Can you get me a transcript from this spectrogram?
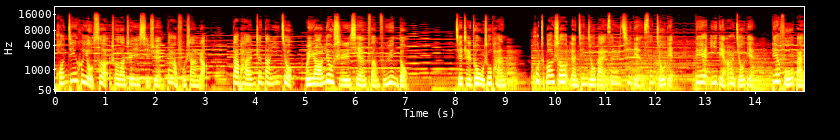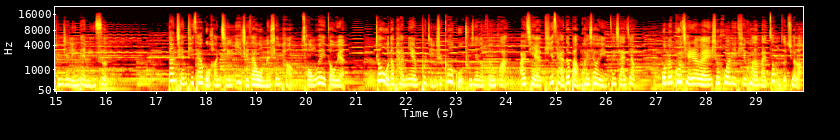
黄金和有色受到这一喜讯大幅上涨，大盘震荡依旧，围绕六十日线反复运动。截止中午收盘，沪指报收两千九百三十七点三九点，跌一点二九点，跌幅百分之零点零四。当前题材股行情一直在我们身旁，从未走远。周五的盘面不仅是个股出现了分化，而且题材的板块效应在下降。我们姑且认为是获利提款买粽子去了。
